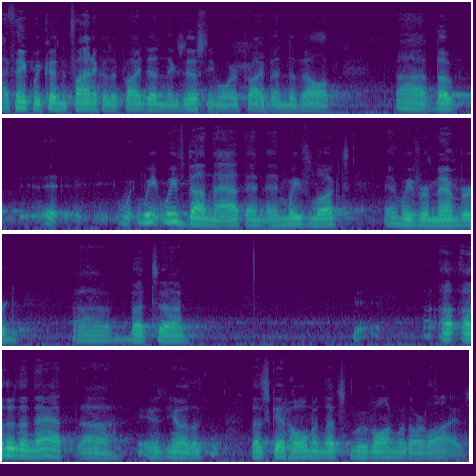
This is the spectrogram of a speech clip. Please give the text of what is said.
I think we couldn't find it because it probably doesn't exist anymore. It's probably been developed, uh, but it, we we've done that and and we've looked and we've remembered, uh, but uh, uh, other than that, uh, you know, let's get home and let's move on with our lives.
